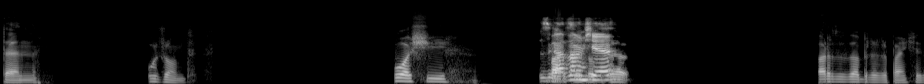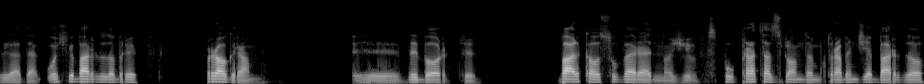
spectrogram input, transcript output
ten urząd. Głosi Zgadzam bardzo się. Dobrze, bardzo dobrze, że pan się zgadza. Głosi bardzo dobry program yy, wyborczy. Walka o suwerenność, współpraca z rządem, która będzie bardzo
